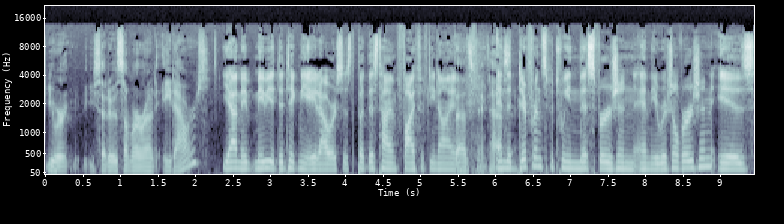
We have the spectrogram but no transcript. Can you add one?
you were you said it was somewhere around eight hours. Yeah, maybe maybe it did take me eight hours, but this time five fifty nine. That's fantastic. And the difference between this version and the original version is,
